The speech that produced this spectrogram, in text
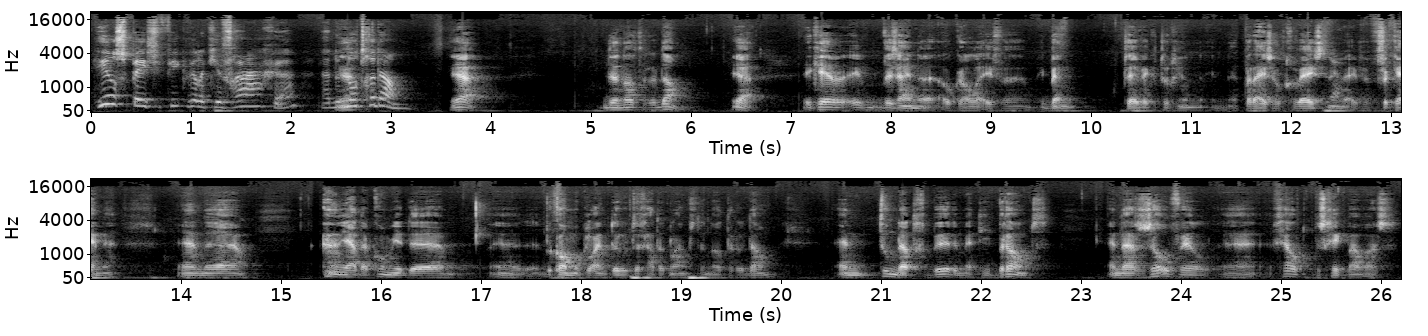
Heel specifiek wil ik je vragen naar de Ja. Notre Dame. Ja, de Notre Dame. Ja, ik heb, ik- we zijn eh, ook al even. Ik ben twee weken terug in, in Parijs ook geweest en Ja. even verkennen. En ja, daar kom je de. we komen ook langs, de route gaat ook langs de Notre Dame. En toen dat gebeurde met die brand en daar zoveel eh, geld beschikbaar was,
